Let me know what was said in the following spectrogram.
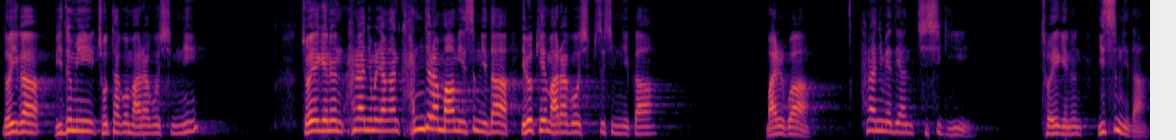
너희가 믿음이 좋다고 말하고 싶니? 저에게는 하나님을 향한 간절한 마음이 있습니다. 이렇게 말하고 싶으십니까? 말과 하나님에 대한 지식이 저에게는 있습니다.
